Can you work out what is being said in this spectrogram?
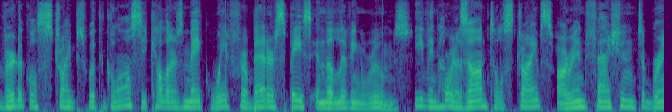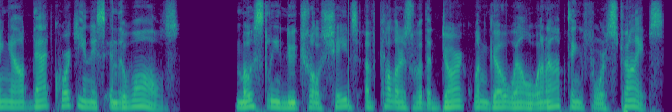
Vertical stripes with glossy colors make way for better space in the living rooms. Even horizontal stripes are in fashion to bring out that quirkiness in the walls. Mostly neutral shades of colors with a dark one go well when opting for stripes.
